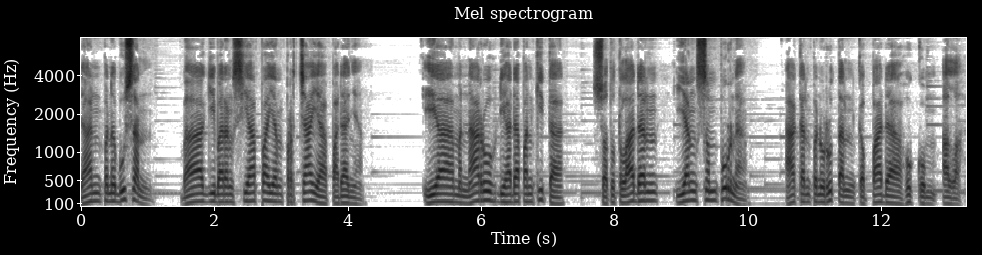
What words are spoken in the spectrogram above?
dan penebusan bagi barang siapa yang percaya padanya. Ia menaruh di hadapan kita suatu teladan yang sempurna akan penurutan kepada hukum Allah.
